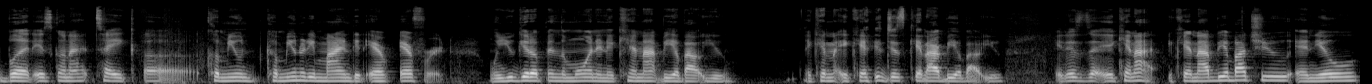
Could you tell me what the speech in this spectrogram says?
but it's gonna take a commun community minded effort. When you get up in the morning, it cannot be about you. It can it can it just cannot be about you. It is it cannot it cannot be about you and your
